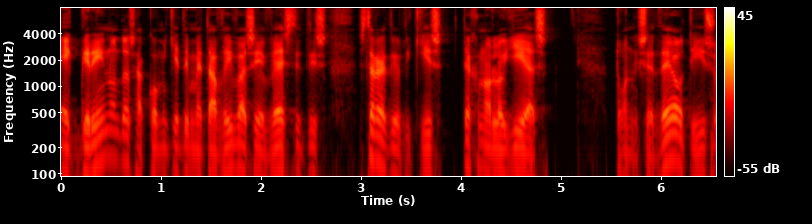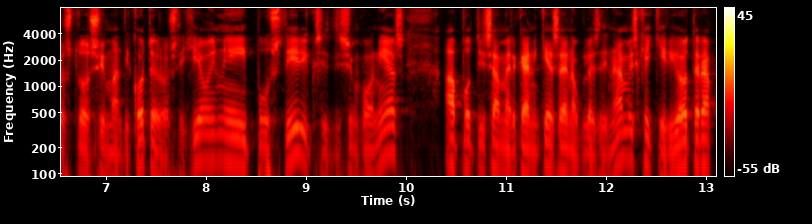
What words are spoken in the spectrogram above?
εγκρίνοντας ακόμη και τη μεταβίβαση ευαίσθητης στρατιωτικής τεχνολογίας. Τόνισε δε ότι ίσως το σημαντικότερο στοιχείο είναι η υποστήριξη της συμφωνίας από τις Αμερικανικές Ένοπλες Δυνάμεις και κυριότερα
